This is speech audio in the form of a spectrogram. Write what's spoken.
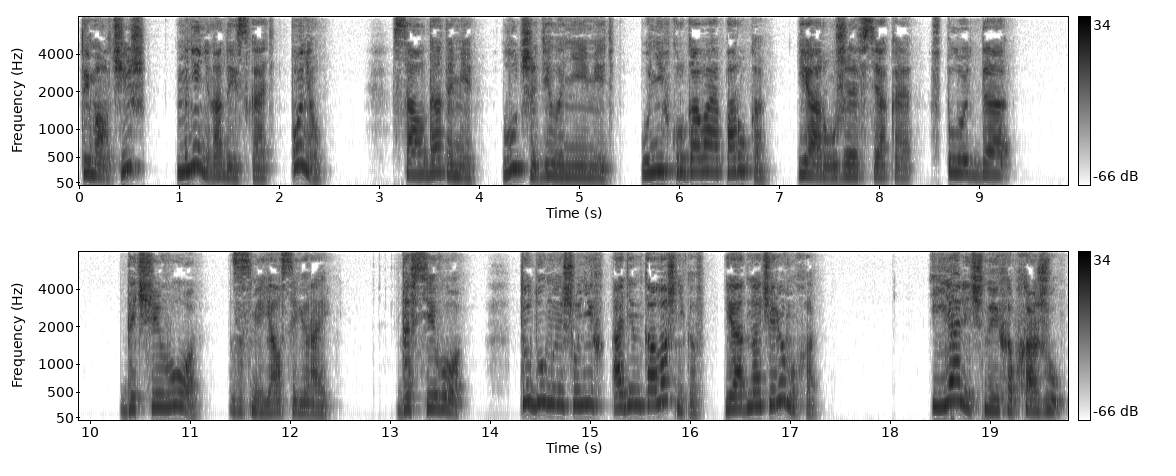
Ты молчишь? Мне не надо искать, понял? С солдатами лучше дела не иметь, у них круговая порука» и оружие всякое, вплоть до...» «До чего?» — засмеялся Юрай. «До всего. Ты думаешь, у них один Калашников и одна черемуха?» «Я лично их обхожу.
